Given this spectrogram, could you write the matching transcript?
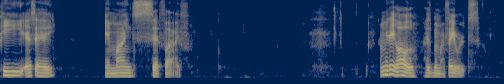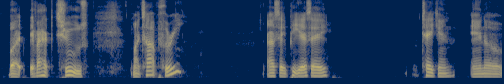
PSA and Mindset 5. I mean, they all has been my favorites. But if I had to choose my top three, I'd say PSA, Taken, and uh,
